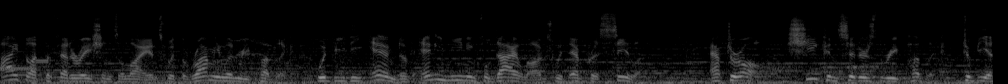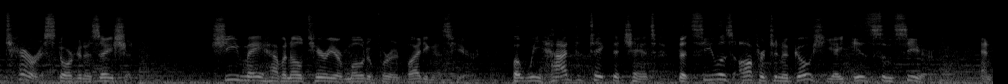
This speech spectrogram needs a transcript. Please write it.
I thought the Federation's alliance with the Romulan Republic would be the end of any meaningful dialogues with Empress Sela. After all, she considers the Republic to be a terrorist organization. She may have an ulterior motive for inviting us here, but we had to take the chance that Sela's offer to negotiate is sincere and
